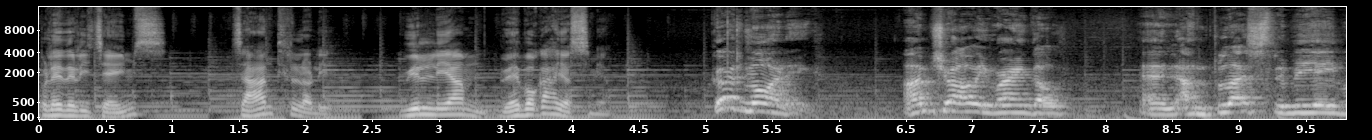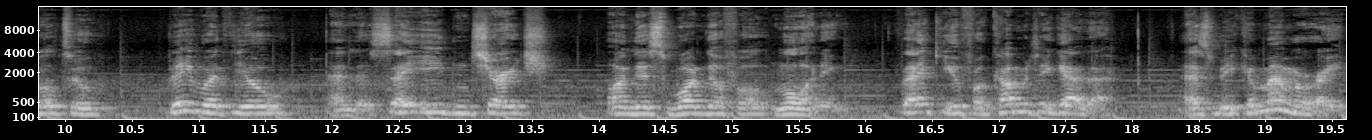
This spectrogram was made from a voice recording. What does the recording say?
블레들리 제임스, 잔 틸러리, 윌리엄 웨버가 하였으며 Good morning. I'm Charlie Rangel, and I'm blessed to be able to be with you and the Say Eden Church on this wonderful morning. Thank you for coming together as we commemorate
